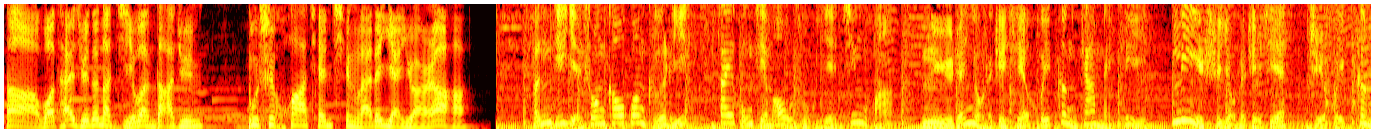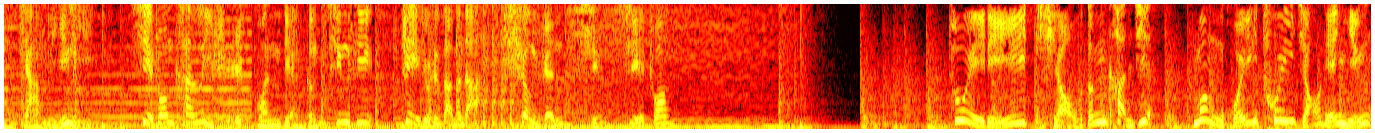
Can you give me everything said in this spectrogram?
啊，我才觉得那几万大军不是花钱请来的演员啊！粉底、眼霜、高光、隔离、腮红、睫毛、乳液、精华，女人有了这些会更加美丽，历史有了这些只会更加迷离。卸妆看历史，观点更清晰，这就是咱们的圣人请卸妆。醉里挑灯看剑，梦回吹角连营。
